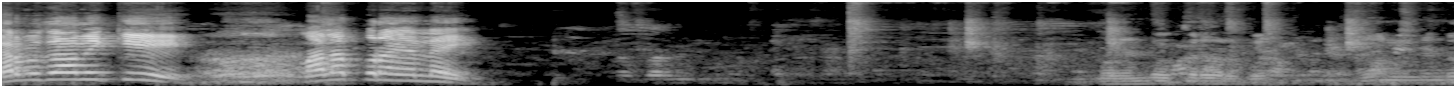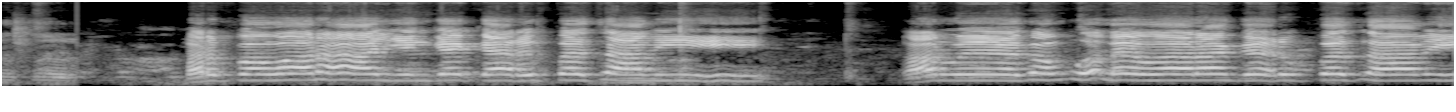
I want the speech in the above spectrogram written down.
கர்மசாமிக்கு மலப்புறம் எல்லை கருப்பவாரா இங்க கருப்பசாமி. கார்வேகம் போல வாரா கருப்பசாமி.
